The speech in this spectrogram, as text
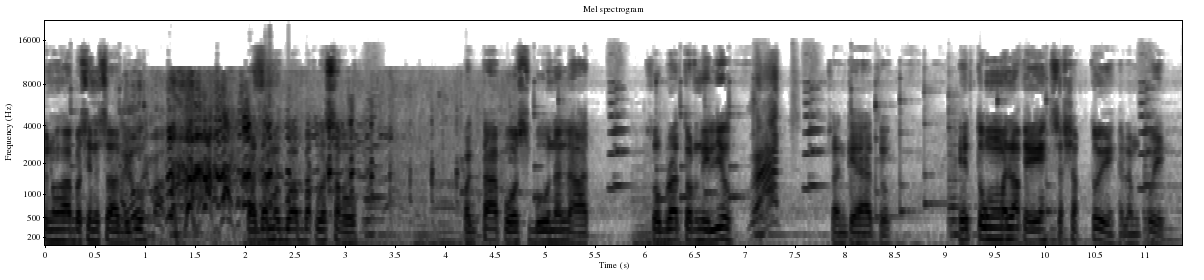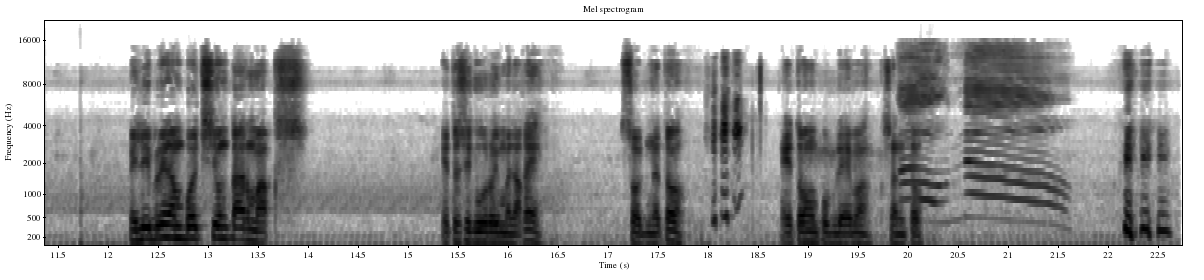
Ito na nga ba sinasabi ko. Kada magbabaklas ako, pagtapos buo na lahat, sobra tornilyo. Saan kaya to? Itong malaki, sa shock to eh. Alam ko eh. May libre ng bolts yung Tarmax. Ito siguro yung malaki. Solve na to. Ito ang problema. Saan to?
